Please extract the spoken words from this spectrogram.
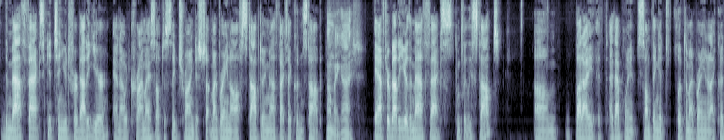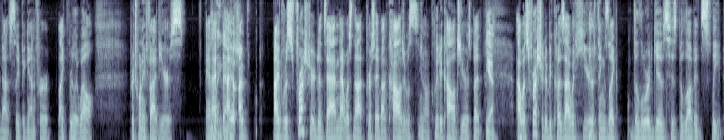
the math facts continued for about a year, and I would cry myself to sleep trying to shut my brain off, stop doing math facts. I couldn't stop. oh my gosh. After about a year, the math facts completely stopped. Um, but I, at, at that point, something had flipped in my brain, and I could not sleep again for like really well for 25 years. And Oh I. I, I, I was frustrated at that, and that was not per se about college. It was, you know, included college years, but Yeah. I was frustrated because I would hear things like the Lord gives his beloved sleep.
